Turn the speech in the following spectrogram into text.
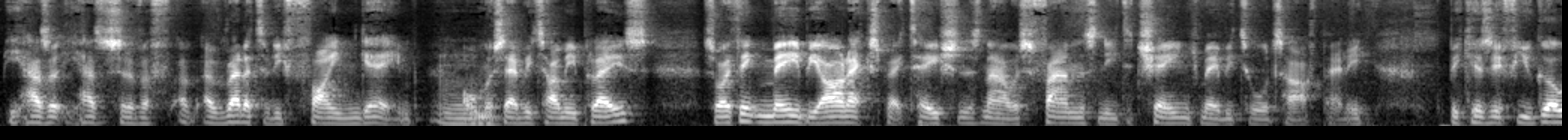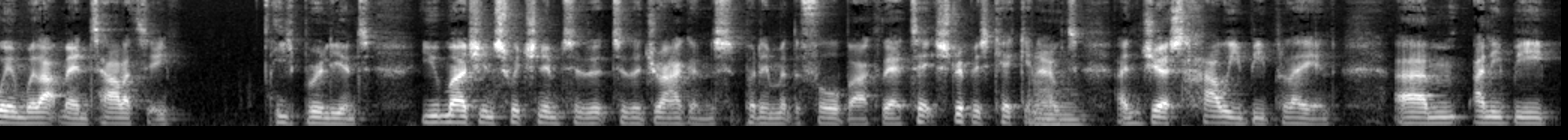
he has a he has sort of a, a relatively fine game mm. almost every time he plays. So I think maybe our expectations now as fans need to change maybe towards Halfpenny, because if you go in with that mentality, he's brilliant. You imagine switching him to the to the Dragons, put him at the fullback there, t- strip his kicking out, mm. and just how he'd be playing, um, and he'd be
